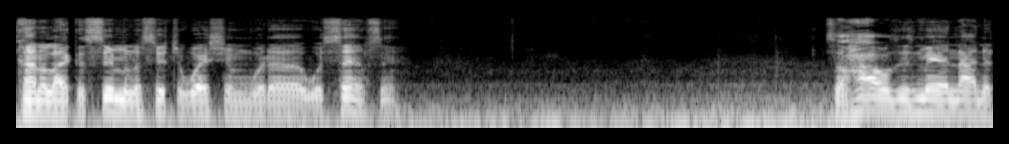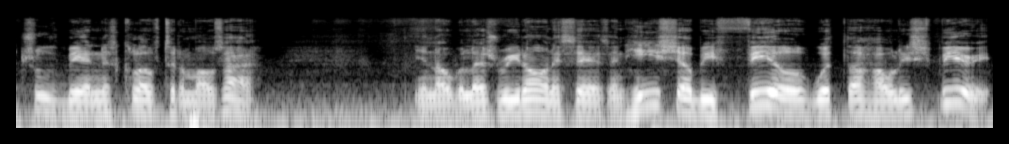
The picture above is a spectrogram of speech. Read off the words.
Kind of like a similar situation with uh with Samson. So how is this man not in the truth being this close to the Most High? You know, but let's read on. It says, And he shall be filled with the Holy Spirit,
